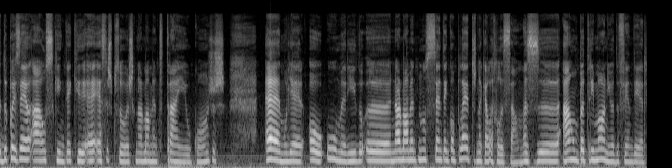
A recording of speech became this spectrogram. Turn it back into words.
uh, depois é, há o seguinte, é que é essas pessoas que normalmente traem o cônjuge, a mulher ou o marido uh, normalmente não se sentem completos naquela relação, mas uh, há um património a defender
